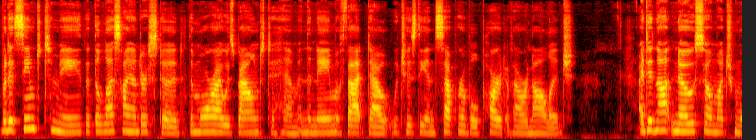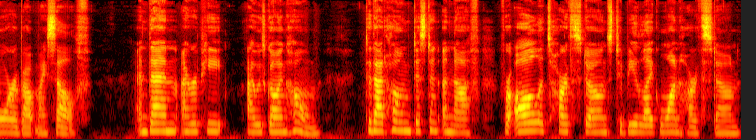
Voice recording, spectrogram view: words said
But it seemed to me that the less I understood, the more I was bound to him in the name of that doubt which is the inseparable part of our knowledge. I did not know so much more about myself. And then, I repeat, I was going home, to that home distant enough for all its hearthstones to be like one hearthstone,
